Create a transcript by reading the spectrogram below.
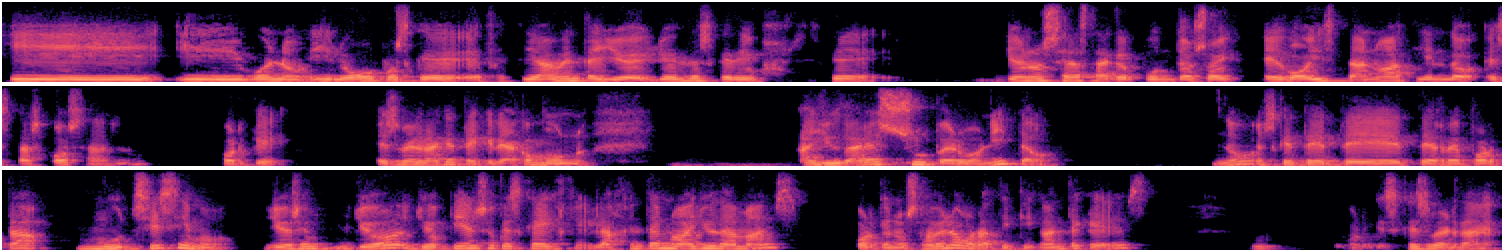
Y, bueno, y luego pues que efectivamente yo, yo que digo, pues es que yo no sé hasta qué punto soy egoísta, ¿no? Haciendo estas cosas, ¿no? Porque es verdad que te crea como un... Ayudar es súper bonito, ¿no? Es que te, reporta muchísimo. Yo, yo, yo pienso que es que la gente no ayuda más porque no sabe lo gratificante que es. Porque es que es verdad,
